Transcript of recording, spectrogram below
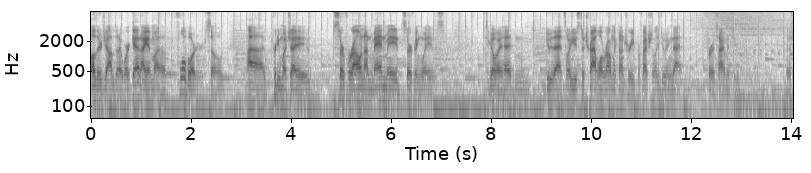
other job that I work at, I am a flowboarder. So uh, pretty much I surf around on man-made surfing waves to go ahead and do that. So I used to travel around the country professionally doing that for a time or two. There's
